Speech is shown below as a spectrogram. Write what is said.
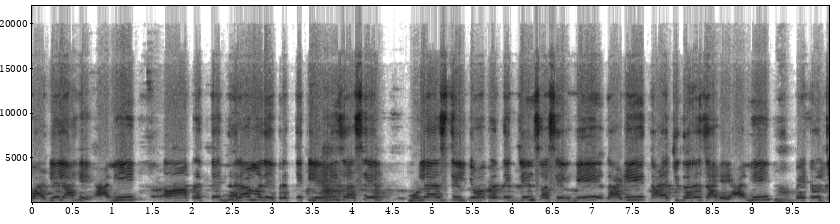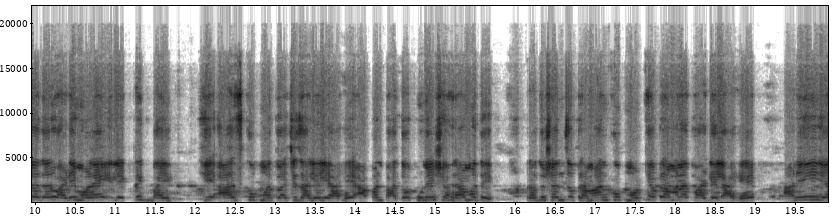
वाढलेला आहे आणि प्रत्येक घरामध्ये प्रत्येक लेडीज असेल मुलं असतील किंवा प्रत्येक जेंट्स असेल ही गाडी काळाची गरज आहे. आणि पेट्रोलच्या दरवाढीमुळे इलेक्ट्रिक बाईक ही आज खूप महत्वाची झालेली आहे. आपण पाहतो पुणे शहरामध्ये प्रदूषणचं प्रमाण खूप मोठ्या प्रमाणात वाढलेलं आहे. आणि हे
